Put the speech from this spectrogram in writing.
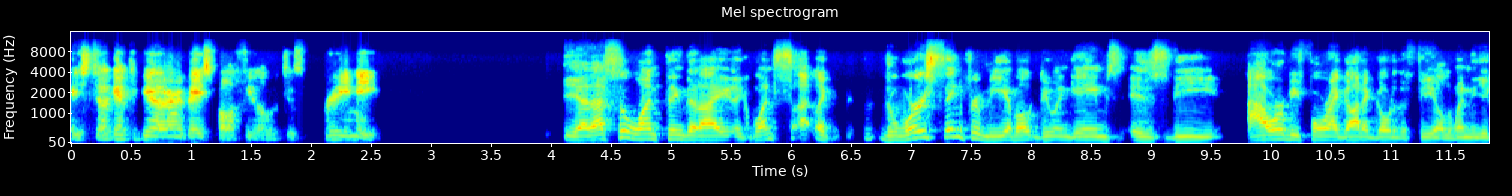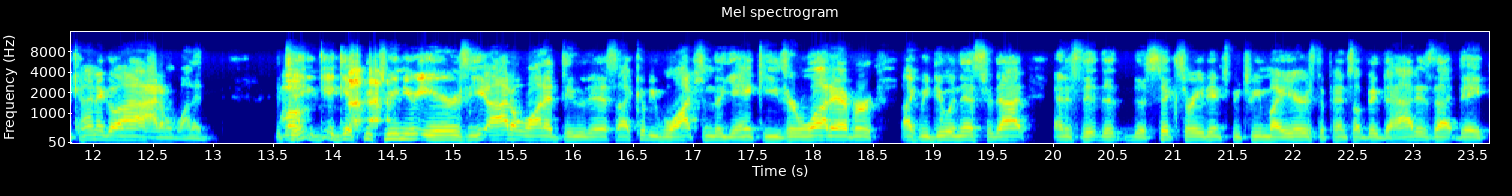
you still get to be out on a baseball field, which is pretty neat. Yeah, that's the one thing that I like. Once, like, the worst thing for me about doing games is the hour before I got to go to the field when you kind of go, ah, I don't want to. Well, it gets between your ears. I don't want to do this. I could be watching the Yankees or whatever. I could be doing this or that, and it's the, the, the six or eight inch between my ears. Depends how big the hat is that day.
